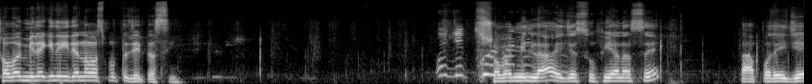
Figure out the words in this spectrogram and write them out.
সবাই মিলে কিন্তু ঈদের নামাজ পড়তে যাইতেছি। সবাই মিল্লা এই যে সুফিয়ান আছে, তারপরে এই যে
